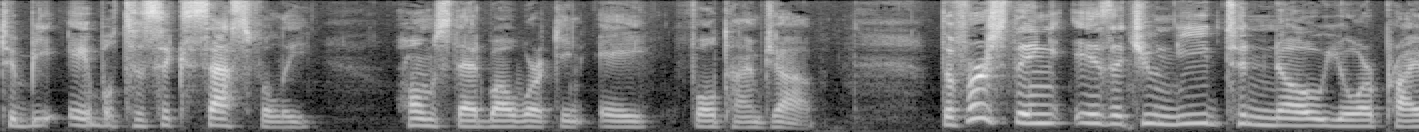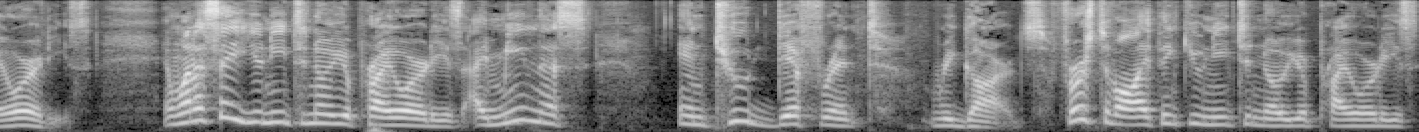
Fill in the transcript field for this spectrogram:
to be able to successfully homestead while working a full time job. The first thing is that you need to know your priorities. And when I say you need to know your priorities, I mean this in two different regards. First of all, I think you need to know your priorities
